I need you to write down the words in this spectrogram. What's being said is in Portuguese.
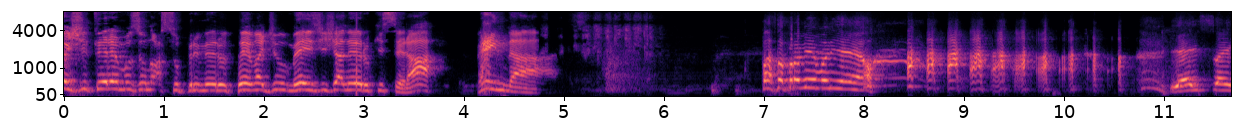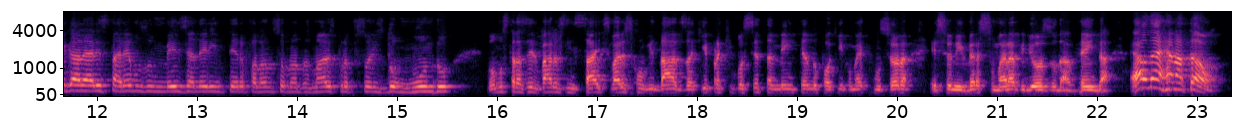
Hoje teremos o nosso primeiro tema de um mês de janeiro, que será vendas. Passa para mim, Maniel! e é isso aí, galera. Estaremos o mês de janeiro inteiro falando sobre uma das maiores profissões do mundo. Vamos trazer vários insights, vários convidados aqui para que você também entenda um pouquinho como é que funciona esse universo maravilhoso da venda. É ou não é, Renatão?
